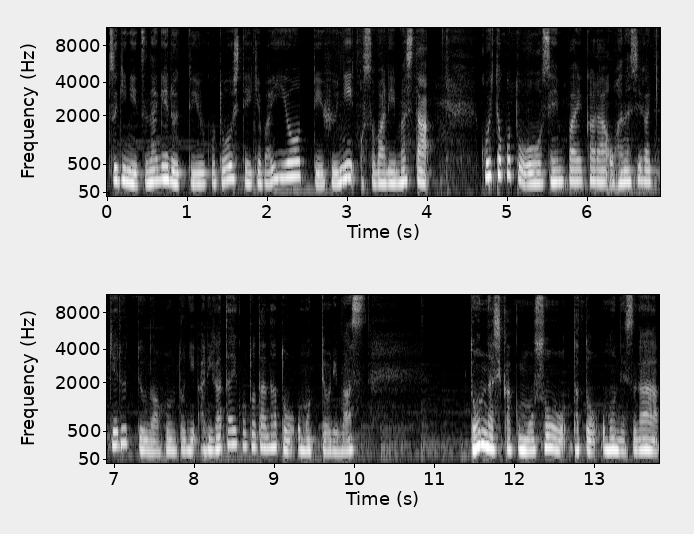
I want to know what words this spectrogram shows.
次につなげるっていうことをしていけばいいよっていうふうに教わりました。こういったことを先輩からお話が聞けるっていうのは本当にありがたいことだなと思っております。どんな資格もそうだと思うんですが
